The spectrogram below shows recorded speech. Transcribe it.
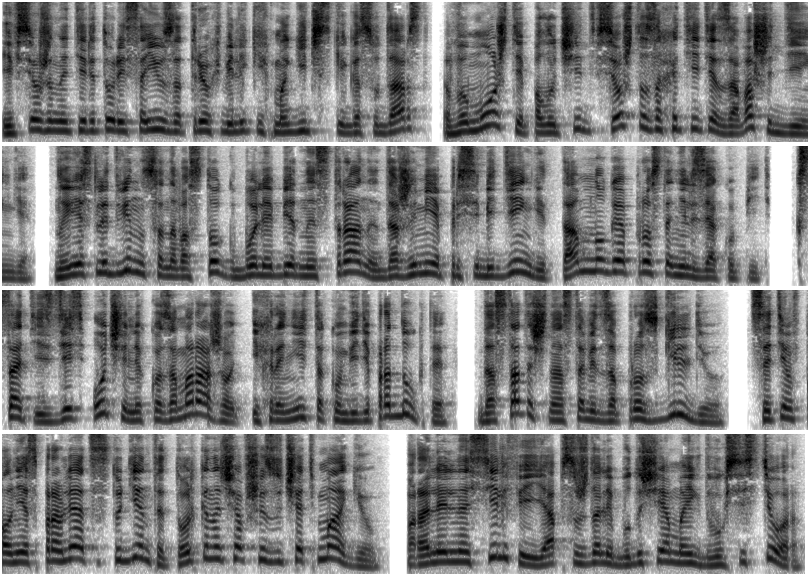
И все же на территории Союза трех великих магических государств вы можете получить все, что захотите за ваши деньги. Но если двинуться на восток в более бедные страны, даже имея при себе деньги, там многое просто нельзя купить. Кстати, здесь очень легко замораживать и хранить в таком виде продукты. Достаточно оставить запрос в гильдию. С этим вполне справляются студенты, только начавшие изучать магию. Параллельно с Сильфи я обсуждали будущее моих двух сестер.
